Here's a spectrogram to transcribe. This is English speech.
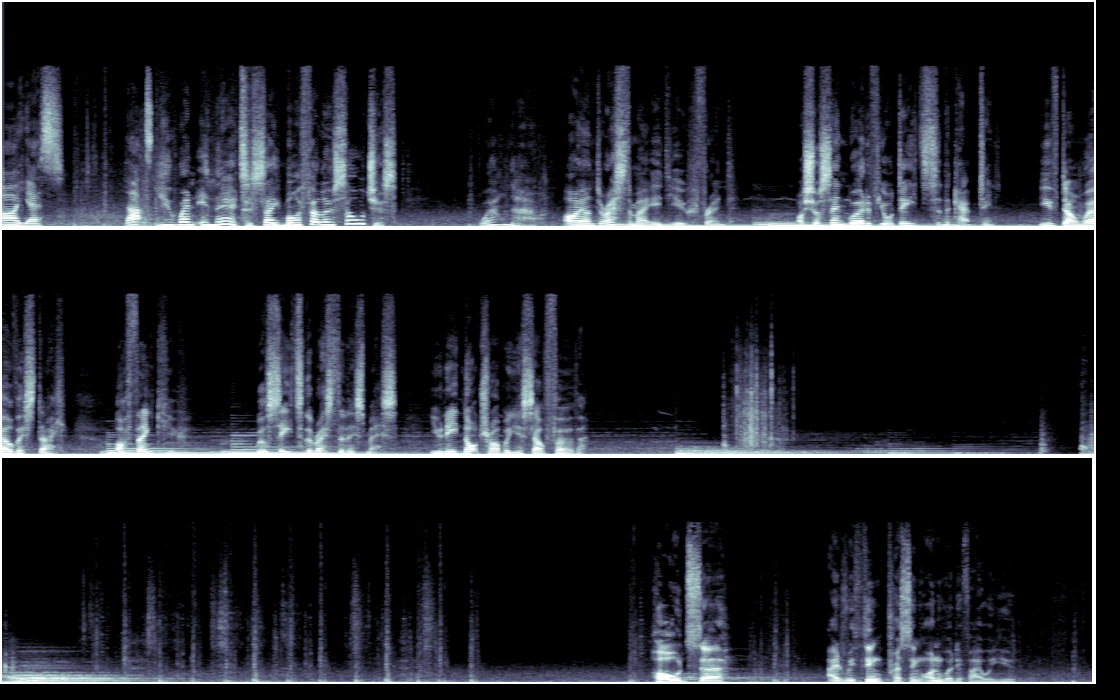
Ah, yes. That's... You went in there to save my fellow soldiers. Well now, I underestimated you, friend. I shall send word of your deeds to the captain. You've done well this day. I thank you. We'll see to the rest of this mess. You need not trouble yourself further. Hold, sir. I'd rethink pressing onward if I were you.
